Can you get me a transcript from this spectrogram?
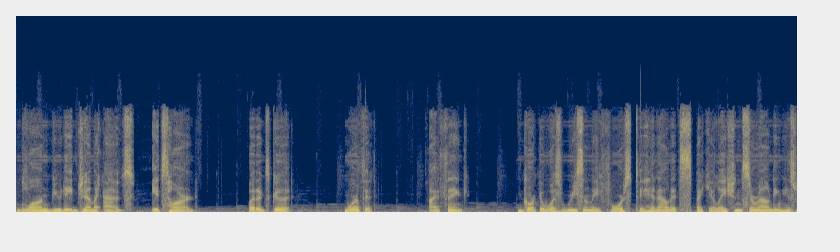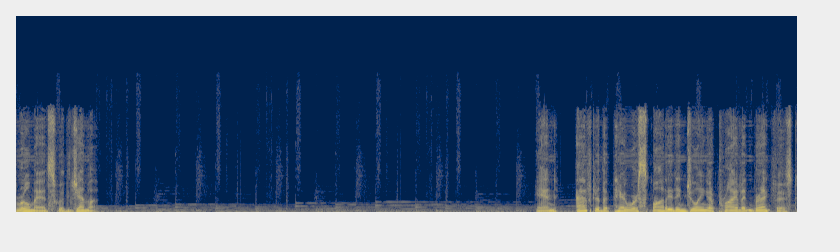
Blonde beauty Gemma adds, it's hard. But it's good. Worth it. I think. Gorka was recently forced to hit out its speculation surrounding his romance with Gemma. and, after the pair were spotted enjoying a private breakfast,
